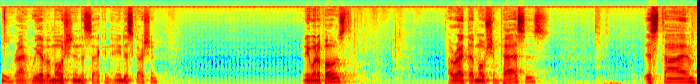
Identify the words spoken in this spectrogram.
B. Right, we have a motion and a second. Any discussion? Anyone opposed? All right, that motion passes. This time,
